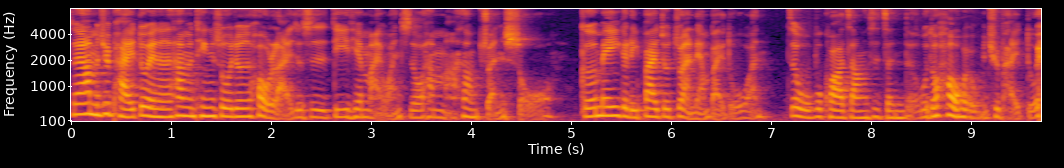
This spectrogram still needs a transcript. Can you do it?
所以他们去排队呢，他们听说就是后来就是第一天买完之后，他们马上转手哦，隔没一个礼拜就赚两百多万。这我不夸张，是真的，我都后悔我们去排队。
